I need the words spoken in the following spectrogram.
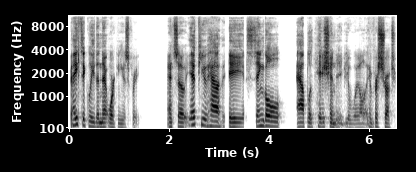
Basically, the networking is free. And so if you have a single application, if you will, infrastructure,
